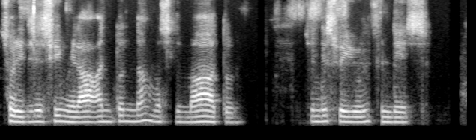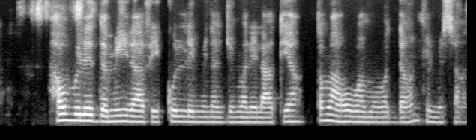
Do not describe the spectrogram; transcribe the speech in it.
Sorry, this is female. Are antunna Muslimatun? So in this way you will fill this. How will it be the mira fi kulli min al-jumal al-atiyah? Kama huwa muwaddahun fil misal.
